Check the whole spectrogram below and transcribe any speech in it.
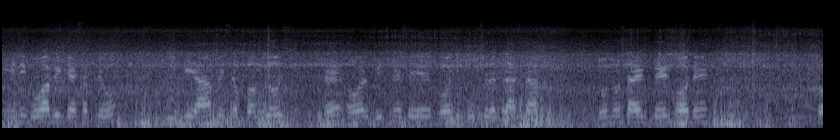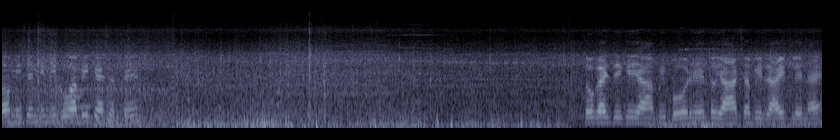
मिनी गोवा भी कह सकते हो, क्योंकि यहाँ पे सब बंगलोज है और बीच में से बहुत ही खूबसूरत रास्ता। दोनों साइड पेड़ पौधे तो हम इसे मिनी गोवा भी कह सकते हैं। तो गाइस देखिए, यहाँ भी बोर्ड है तो यहाँ से अभी राइट लेना है।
